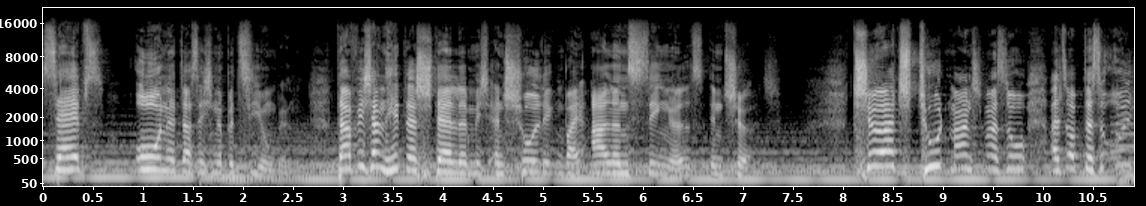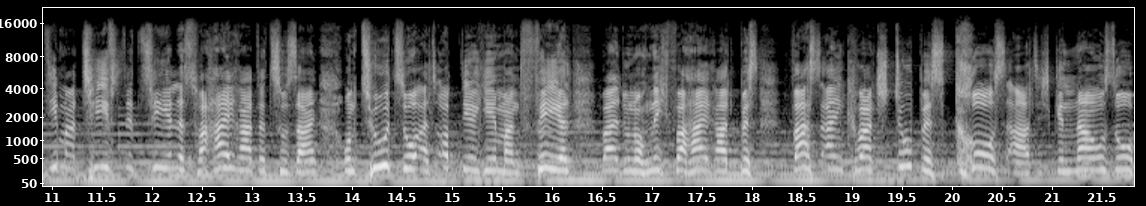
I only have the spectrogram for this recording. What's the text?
selbst ohne dass ich eine Beziehung bin. Darf ich an dieser Stelle mich entschuldigen bei allen Singles in Church? Church tut manchmal so, als ob das ultimativste Ziel ist, verheiratet zu sein und tut so, als ob dir jemand fehlt, weil du noch nicht verheiratet bist. Was ein Quatsch. Du bist großartig, genauso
